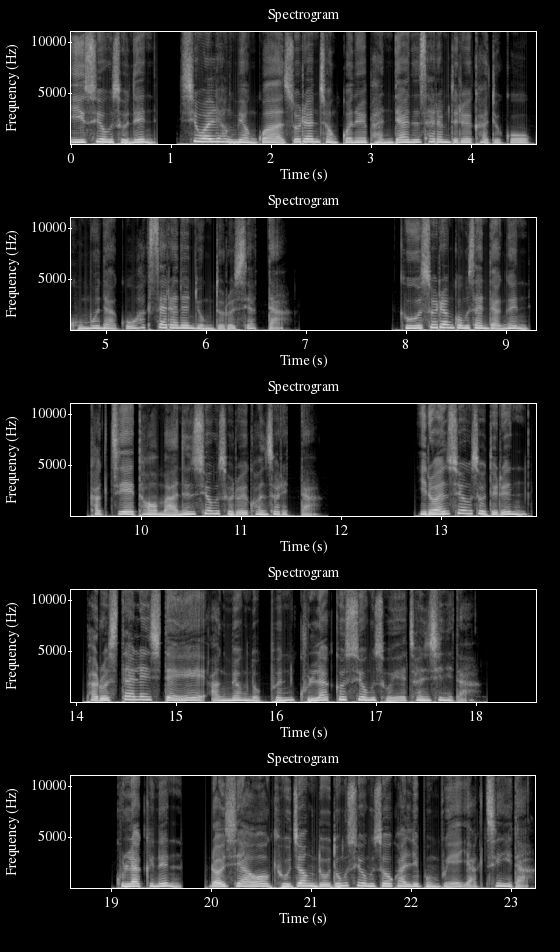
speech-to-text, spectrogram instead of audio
이 수용소는 10월 혁명과 소련 정권을 반대하는 사람들을 가두고 고문하고 학살하는 용도로 쓰였다. 그 후 소련 공산당은 각지에 더 많은 수용소를 건설했다. 이러한 수용소들은 바로 스탈린 시대의 악명 높은 굴라크 수용소의 전신이다. 굴라크는 러시아어 교정 노동수용소 관리본부의 약칭이다.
